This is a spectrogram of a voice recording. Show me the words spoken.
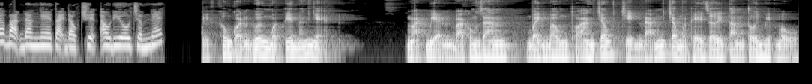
Các bạn đang nghe tại đọc chuyện audio.net Không còn vương một tia nắng nhẹ, Mặt biển và không gian Bềnh bồng thoáng chốc chìm đắm Trong một thế giới tăm tối mịt mù.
